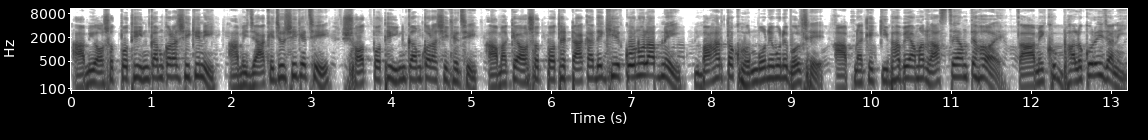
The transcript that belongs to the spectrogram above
আমি অসৎ পথে ইনকাম করা শিখিনি। আমি যা কিছু শিখেছি, সৎ পথে ইনকাম করা শিখেছি। আমাকে অসৎ পথে টাকা দেখিয়ে কোনো লাভ নেই। বাহার তখন মনে মনে বলছে, আপনাকে কীভাবে আমার রাস্তায় আনতে হয়, তা আমি খুব ভালো করেই জানি।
